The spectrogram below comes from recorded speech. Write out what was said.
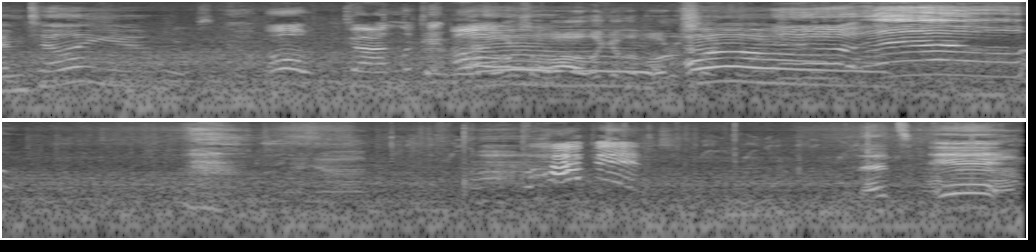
I'm telling you. Oh God, look at Oh, wow, look at the motorcycle. Oh. Oh. What happened? That's Oh, it. yeah.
